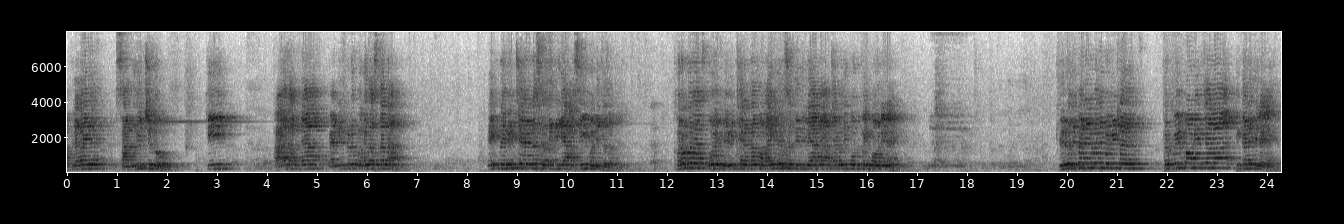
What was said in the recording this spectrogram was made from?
आपल्याला सांगू इच्छितो की आज आपल्या पॅनेलकडे बघत असताना एक नवीन चेहऱ्याला संधी दिली असंही बघितलं जातं. खरोखरच होय नवीन चेहऱ्यांना मलाही तर संधी दिली आणि आमच्यामध्ये कोण काही पाहुणे नाही. विरोधी पॅनेलमध्ये बघितलं तर मी पाहुण्यांच्याला ठिकाणी दिलेलं आहे.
